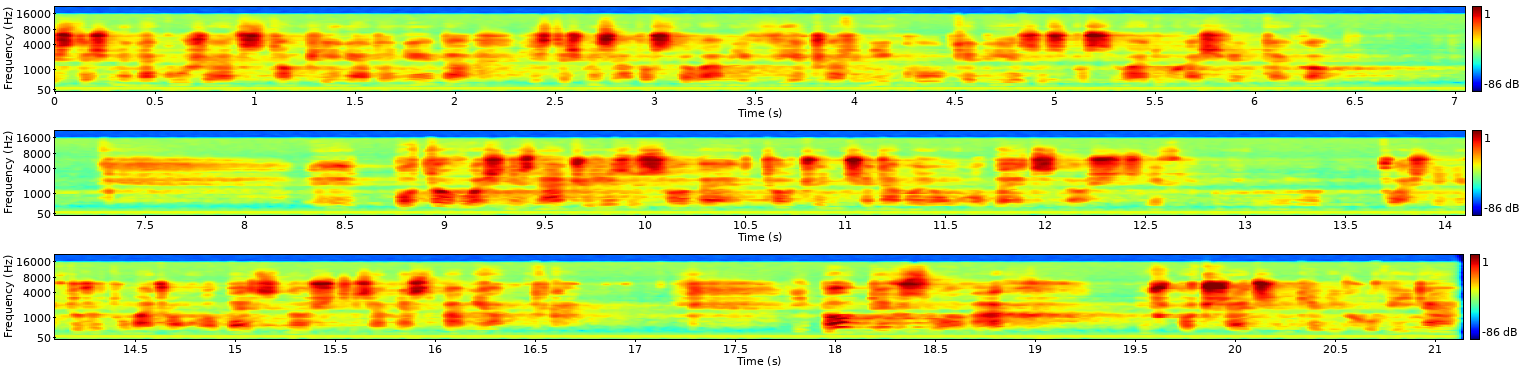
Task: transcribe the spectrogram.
jesteśmy na górze wstąpienia do nieba, jesteśmy z apostołami w wieczorniku, kiedy Jezus posyła Ducha Świętego. Bo to właśnie znaczy Jezusowe, to czyńcie na moją obecność. Właśnie niektórzy tłumaczą obecność zamiast pamiątka. Po tych słowach, już po trzecim kielichu wina,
